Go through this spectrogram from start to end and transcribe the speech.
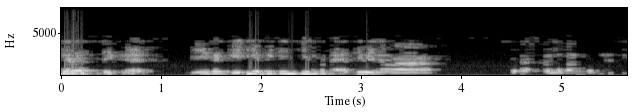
කෙලස් දෙක මේක gediya පිටින් කියනකොට ඇති වෙනවා කොටස් කරලා බලනකොට නැති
